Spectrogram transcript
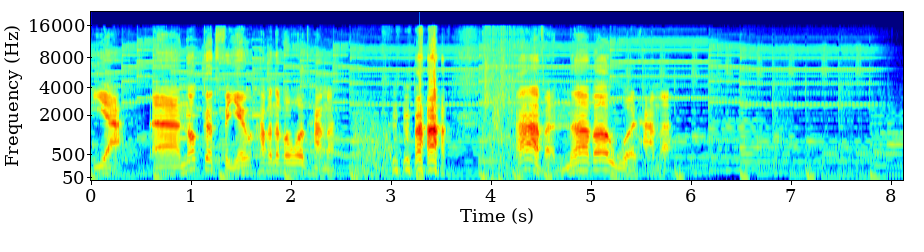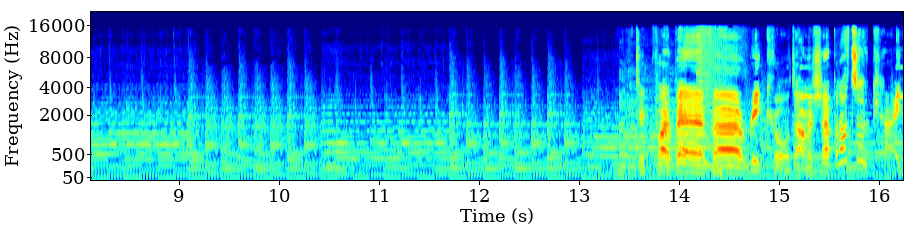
Yeah. Uh, not good for you. Have another wood hammer. Have another wood hammer. Did quite a bit of uh, recall damage there, but that's okay.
